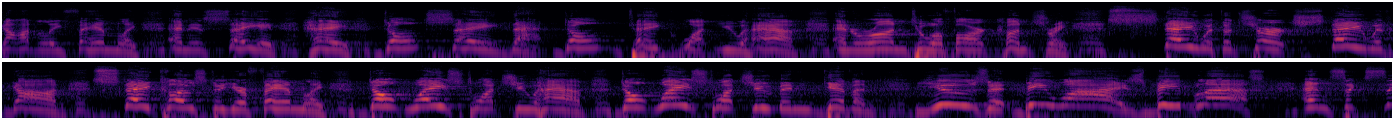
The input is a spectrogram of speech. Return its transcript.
godly family, and is saying, Hey, don't say that. Don't take what you have and run to a far country. Stay with the church, stay with God, stay close to your family. Don't waste what you have, don't waste what you've been given. Use it, be wise, be blessed and succeed.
